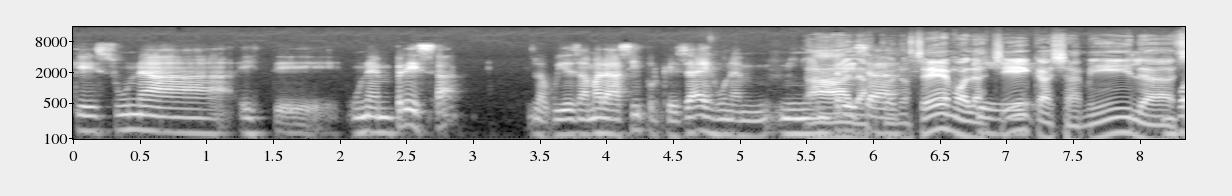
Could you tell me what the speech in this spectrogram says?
que es una, este, una empresa la voy a llamar así porque ya es una mini ah, empresa. Las conocemos, las chicas, Yamila, sí,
